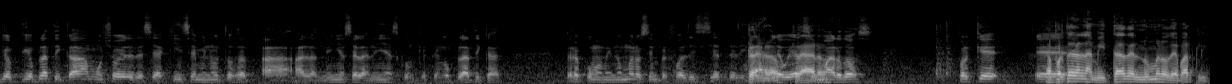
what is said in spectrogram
Yo, yo platicaba mucho y les decía 15 minutos a, a- a las niños y a las niñas con que tengo pláticas. Pero como mi número siempre fue el 17, dije, Claro, le voy claro. a sumar dos. Porque... eh, Aparte era la mitad del número de Barkley.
